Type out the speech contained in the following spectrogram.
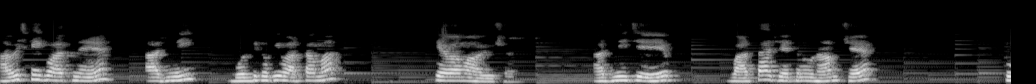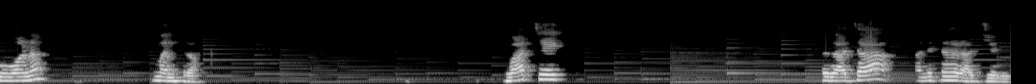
આવી જ કંઈક વાતને આજની બોલતી ટૂંકી વાર્તામાં કહેવામાં આવ્યું છે. આજની જે વાર્તા છે, તેનું નામ છે સુવર્ણ મંત્ર. વાત છે રાજા અને તેના રાજ્યની.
